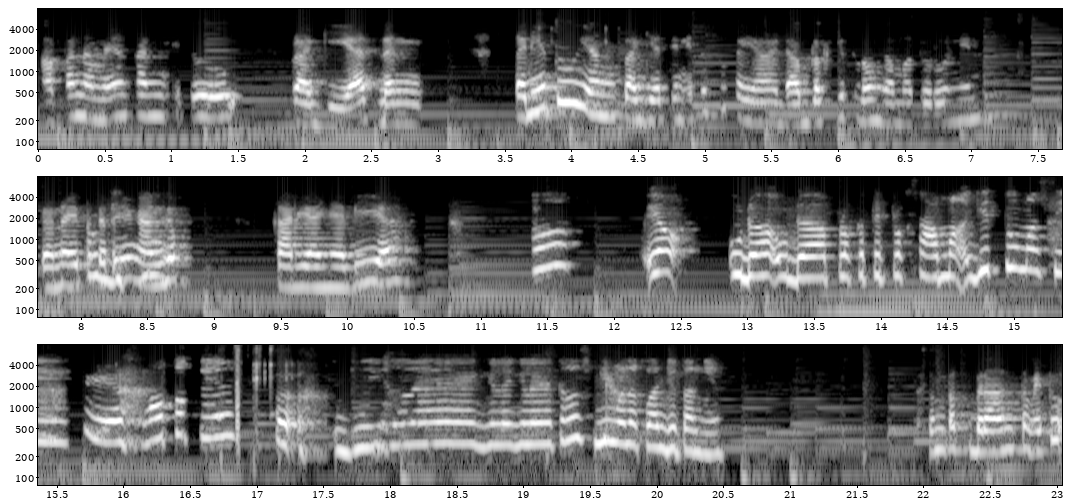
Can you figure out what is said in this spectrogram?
apa namanya kan itu plagiat dan tadinya tuh yang plagiatin itu tuh kayak double gitu loh nggak mau turunin karena itu Oh, katanya gitu. nganggep karyanya dia. Oh, yang udah udah plek ketiplek sama gitu masih Iya. ngotot ya. Gile, gile, gile. Terus gimana kelanjutannya? Sempat berantem itu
